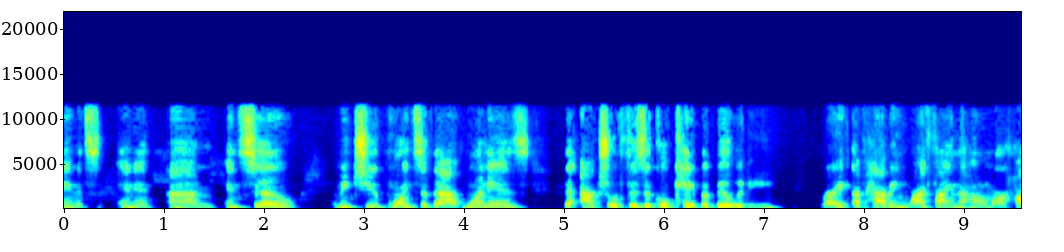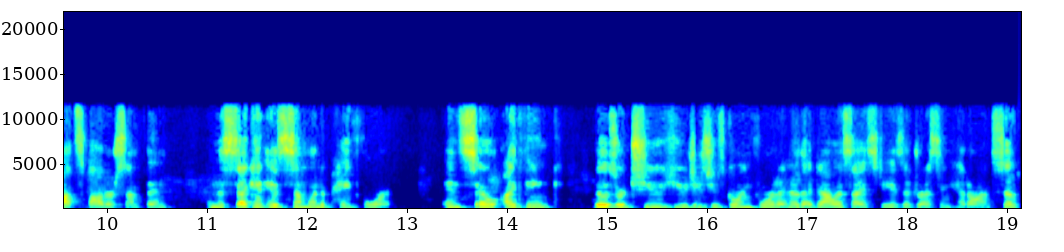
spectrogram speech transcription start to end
and it's, and it, um, and so, I mean, two points of that. One is the actual physical capability, right, of having Wi-Fi in the home or a hotspot or something. And the second is someone to pay for it. And so I think those are two huge issues going forward. I know that Dallas ISD is addressing head on. So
